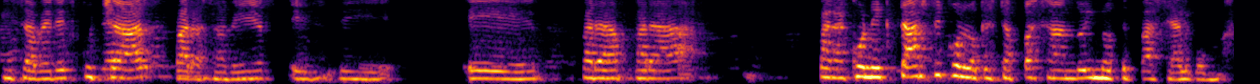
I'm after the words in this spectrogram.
y saber escuchar para saber, este, eh, para, para, para conectarse con lo que está pasando y no te pase algo mal.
